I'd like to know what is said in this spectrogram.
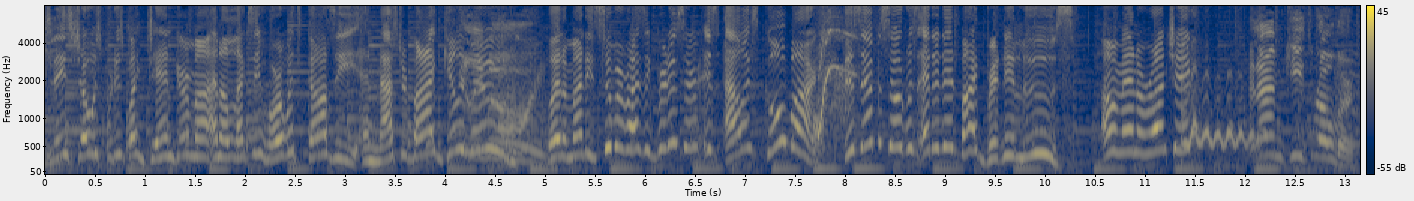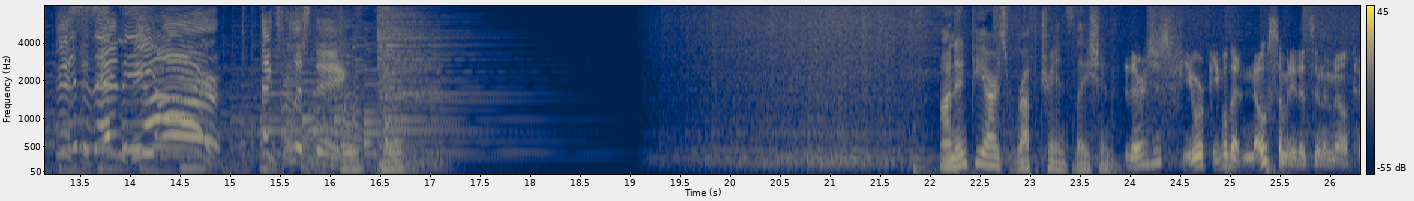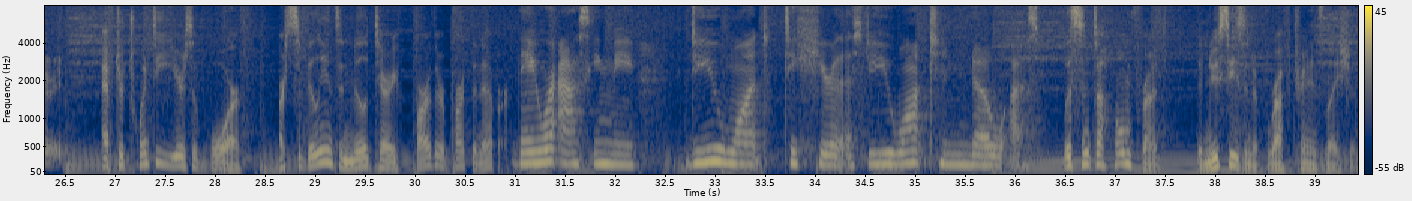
Today's show was produced by Dan Girma and Alexi Horowitz Ghazi and mastered by Gilly Moon. Planet Money's supervising producer is Alex Goldmark. This episode was edited by Brittany Luce. I'm Amanda Aronczyk. And I'm Keith Romer. This, This is, is NPR. NPR. Thanks for listening. On NPR's Rough Translation, There's just fewer people that know somebody that's in the military. after 20 years of war, are civilians and military farther apart than ever? They were asking me, Do you want to hear this? Do you want to know us? Listen to Homefront, the new season of Rough Translation.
